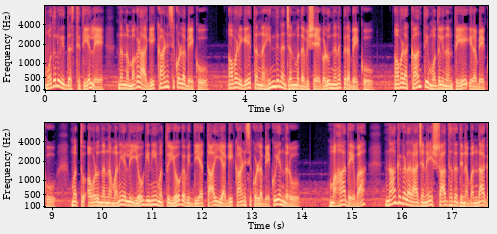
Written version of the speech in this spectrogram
ಮೊದಲು ಇದ್ದ ಸ್ಥಿತಿಯಲ್ಲೇ ನನ್ನ ಮಗಳಾಗಿ ಕಾಣಿಸಿಕೊಳ್ಳಬೇಕು. ಅವಳಿಗೆ ತನ್ನ ಹಿಂದಿನ ಜನ್ಮದ ವಿಷಯಗಳು ನೆನಪಿರಬೇಕು. ಅವಳ ಕಾಂತಿ ಮೊದಲಿನಂತೆಯೇ ಇರಬೇಕು ಮತ್ತು ಅವಳು ನನ್ನ ಮನೆಯಲ್ಲಿ ಯೋಗಿನಿ ಮತ್ತು ಯೋಗವಿದ್ಯೆಯ ತಾಯಿಯಾಗಿ ಕಾಣಿಸಿಕೊಳ್ಳಬೇಕು ಎಂದರು. ಮಹಾದೇವ, ನಾಗಗಳ ರಾಜನೇ ಶ್ರಾದ್ದದ ದಿನ ಬಂದಾಗ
